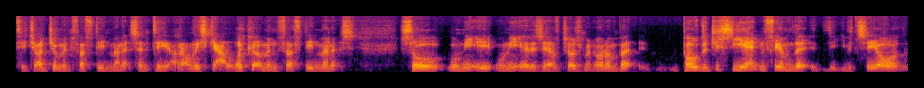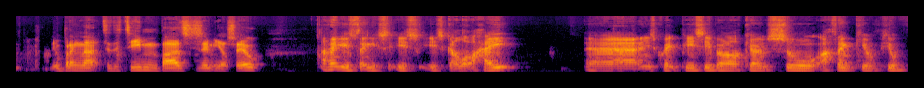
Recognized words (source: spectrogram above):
to judge him in 15 minutes and to or at least get a look at him in 15 minutes. So we'll need to we'll need to reserve judgment on him. But Paul, did you see anything for him that, that you would say, oh, you'll bring that to the team? Baz, same to yourself. I think he's, he's, he's, he's got a lot of height uh, and he's quite pacey by all accounts. So I think he'll he'll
